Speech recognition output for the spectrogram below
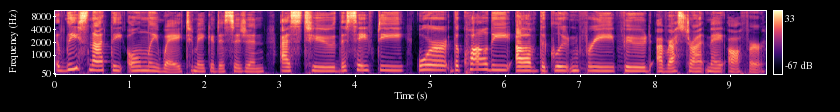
at least not the only way to make a decision as to the safety or the quality of the gluten free food a restaurant may offer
